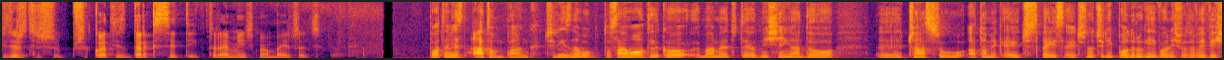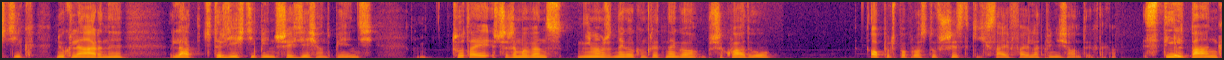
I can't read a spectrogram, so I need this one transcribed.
Widzę, że też przykład jest Dark City, które mieliśmy obejrzeć. Potem jest Atom Punk, czyli znowu to samo, tylko mamy tutaj odniesienia do y, czasu Atomic Age, Space Age, no czyli po II wojnie światowej wyścig nuklearny lat 45-65 Tutaj, szczerze mówiąc, nie mam żadnego konkretnego przykładu, oprócz po prostu wszystkich sci-fi lat 50. Tak. Steelpunk,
